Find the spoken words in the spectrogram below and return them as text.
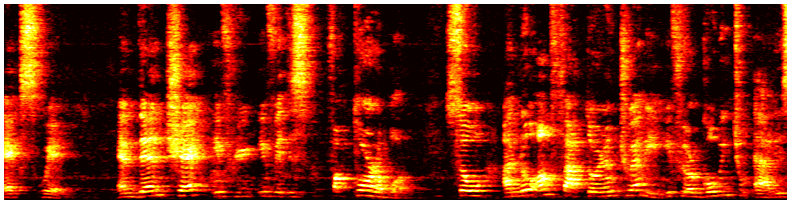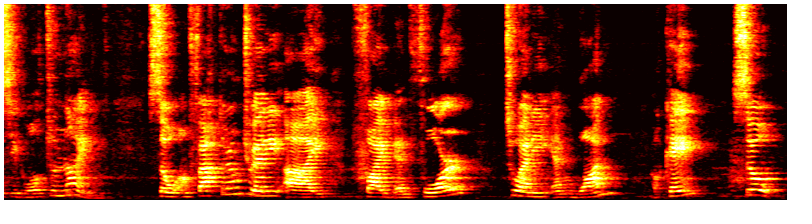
x squared. And then check if, you, if it is factorable. So, ano ang factor ng 20? If you are going to add is equal to 9. So, ang factor ng 20 ay 5 and 4, 20 and 1. Okay? So,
